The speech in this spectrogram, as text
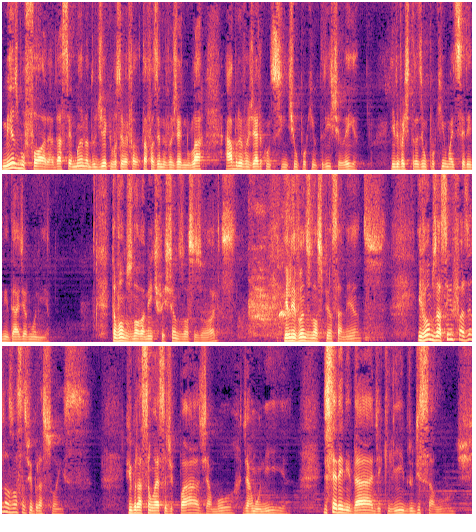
Mesmo fora da semana do dia que você vai estar tá fazendo o evangelho no lar, abra o evangelho quando se sentir um pouquinho triste, leia. Ele vai te trazer um pouquinho mais de serenidade e harmonia. Então vamos novamente fechando os nossos olhos, elevando os nossos pensamentos e vamos assim fazendo as nossas vibrações. Vibração essa de paz, de amor, de harmonia, de serenidade, equilíbrio, de saúde.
